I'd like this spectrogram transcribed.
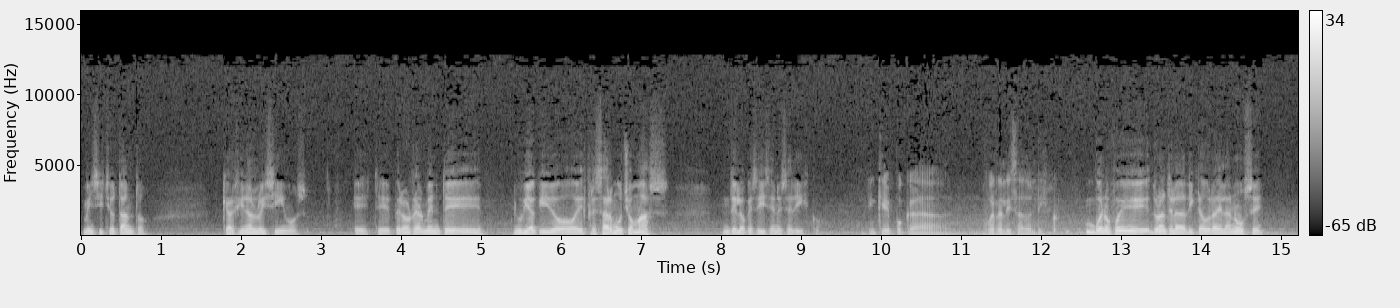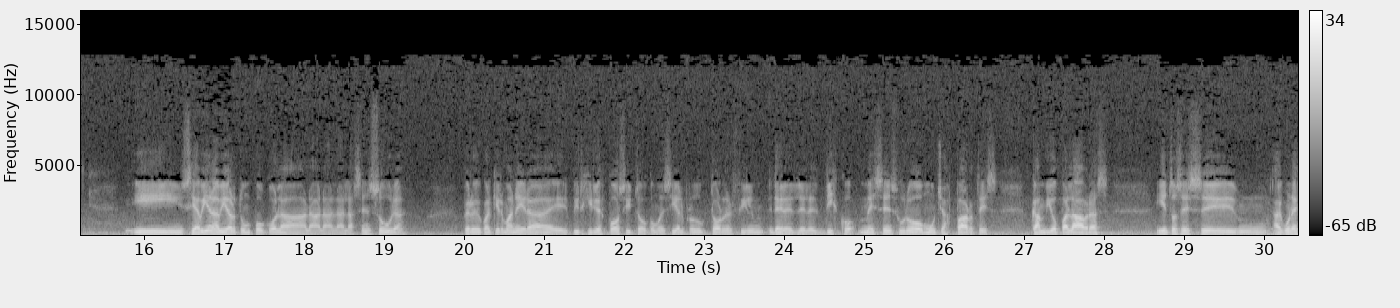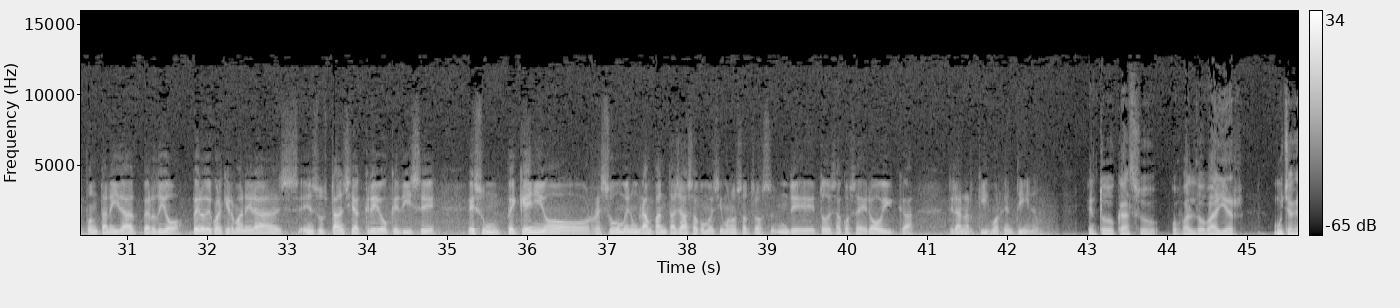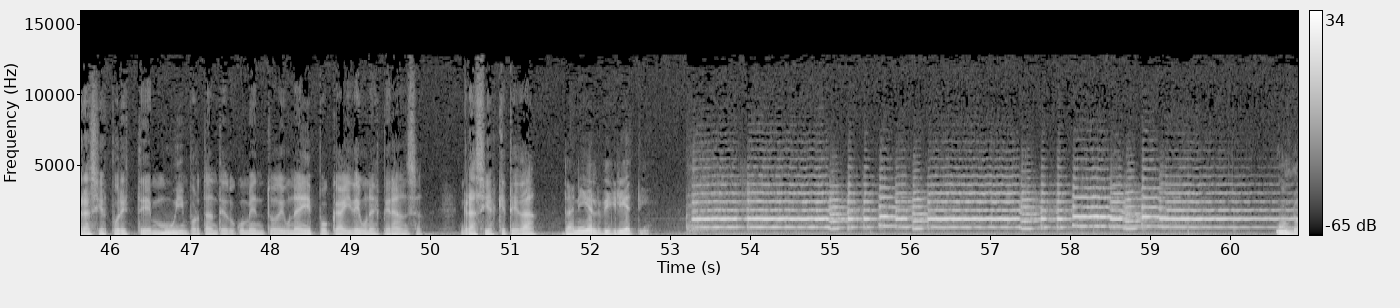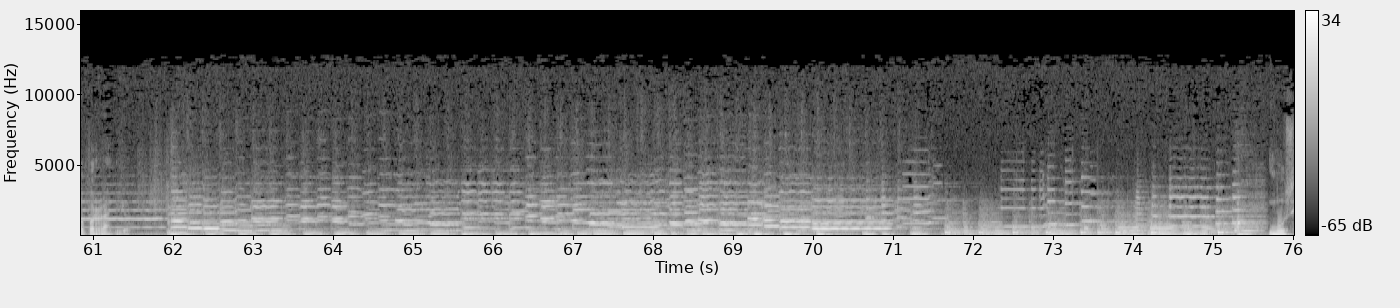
me insistió tanto que al final lo hicimos. Este, pero realmente hubiera querido expresar mucho más de lo que se dice en ese disco. ¿En qué época fue realizado el disco? Bueno, fue durante la dictadura de la NUCE y se habían abierto un poco la, la, la, la censura, pero de cualquier manera eh, Virgilio Espósito, como decía el productor del film, del, disco, me censuró muchas partes cambió palabras y entonces eh, alguna espontaneidad perdió. Pero de cualquier manera, en sustancia creo que dice, es un pequeño resumen, un gran pantallazo, como decimos nosotros, de toda esa cosa heroica del anarquismo argentino. En todo caso, Osvaldo Bayer, muchas gracias por este muy importante documento de una época y de una esperanza. Gracias que te da Daniel Viglietti. Uno por radio.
